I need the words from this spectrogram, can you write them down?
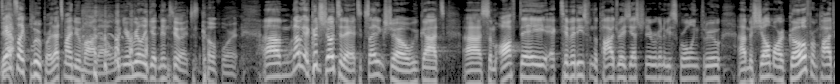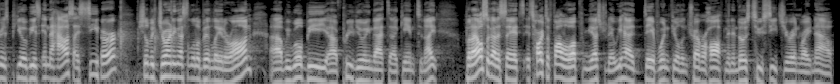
Yeah. Dance like blooper. That's my new motto. when you're really getting into it, just go for it. Um, no, we got a good show today. It's an exciting show. We've got uh, some off day activities from the Padres yesterday we're going to be scrolling through. Uh, Michelle Margaux from Padres POV is in the house. I see her. She'll be joining us a little bit later on. Uh, we will be uh, previewing that uh, game tonight. But I also got to say, it's, it's hard to follow up from yesterday. We had Dave Winfield and Trevor Hoffman in those two seats you're in right now.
